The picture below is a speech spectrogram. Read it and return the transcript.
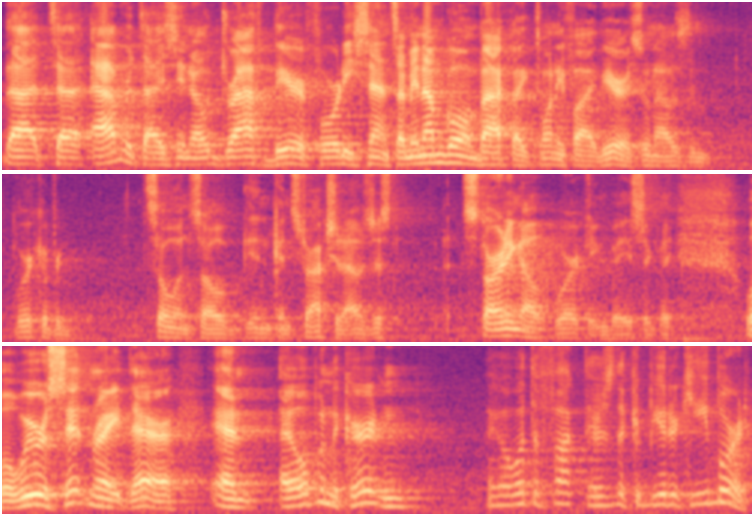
that uh, advertised, you know, draft beer, 40 cents. I mean, I'm going back like 25 years when I was in, working for so and so in construction. I was just starting out working, basically. Well, we were sitting right there, and I opened the curtain. I go, what the fuck? There's the computer keyboard.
